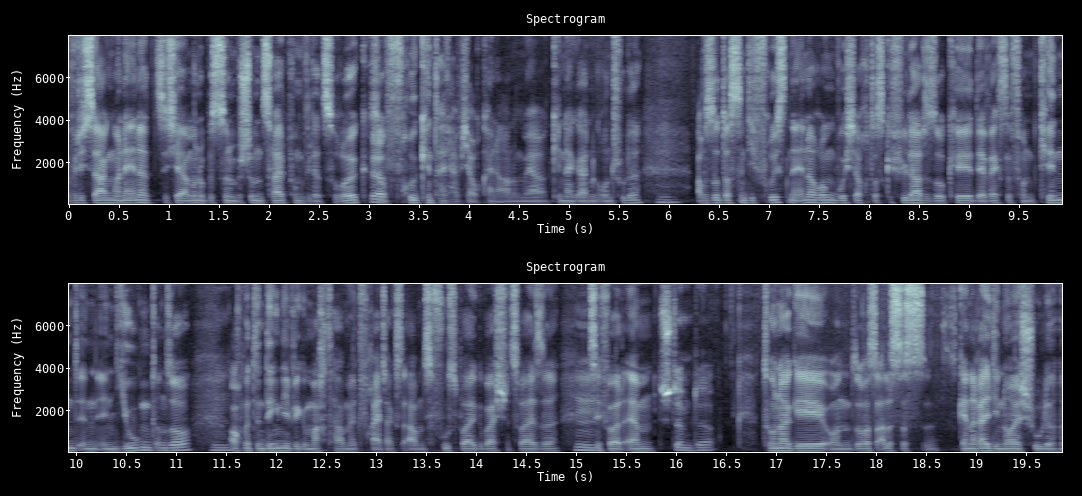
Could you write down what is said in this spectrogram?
würde ich sagen, man erinnert sich ja immer nur bis zu einem bestimmten Zeitpunkt wieder zurück. Ja. So Frühkindheit habe ich auch keine Ahnung mehr, Kindergarten, Grundschule. Mhm. Aber so, das sind die frühesten Erinnerungen, wo ich auch das Gefühl hatte, so, okay, der Wechsel von Kind in, in Jugend und so. Mhm. Auch mit den Dingen, die wir gemacht haben, mit freitagsabends Fußball beispielsweise, mhm. CVM. Stimmt, ja. Turner G und sowas alles, das ist generell die neue Schule.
